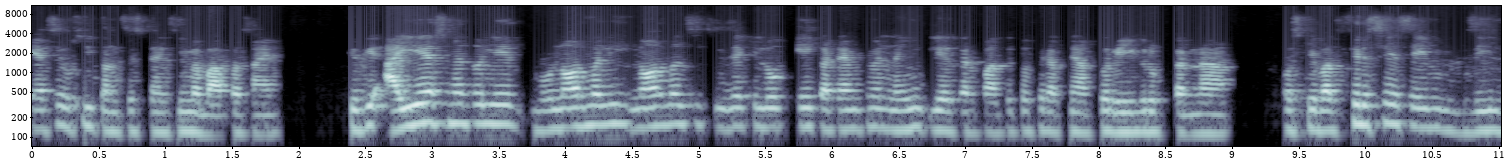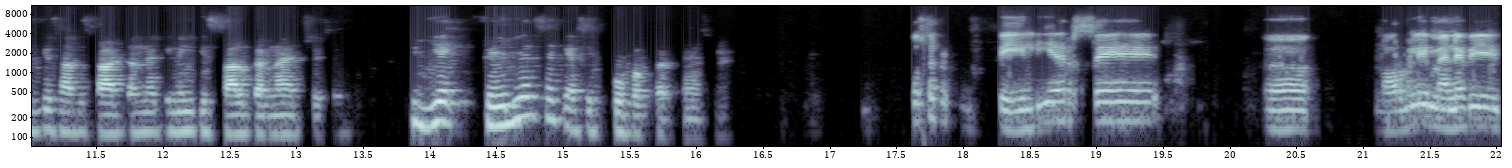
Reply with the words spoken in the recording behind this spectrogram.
कैसे उसी कंसिस्टेंसी में वापस आए? क्योंकि आईएएस में तो ये नॉर्मली नॉर्मल सी चीज़ है कि लोग एक अटेम्प्ट में नहीं क्लियर कर पाते तो फिर अपने आप को रीग्रुप करना उसके बाद फिर से सेम जील के साथ स्टार्ट करना है कि नहीं किस साल करना है अच्छे से। तो ये फेलियर से कैसे कोप अप करते हैं इसमें? तो सर फेलियर से नॉर्मली मैंने भी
